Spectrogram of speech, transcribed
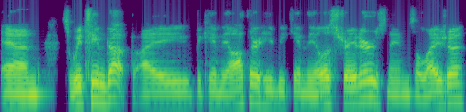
And so we teamed up. I became the author. He became the illustrator. His name's Elijah.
